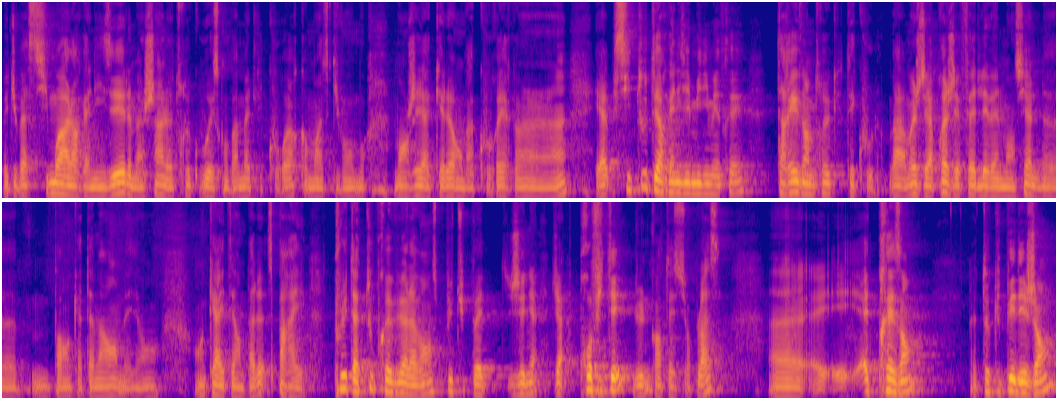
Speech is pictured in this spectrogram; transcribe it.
mais tu passes six mois à l'organiser, le machin, le truc, où est-ce qu'on va mettre les coureurs, comment est-ce qu'ils vont manger, à quelle heure on va courir, et si tout est organisé millimétré, tu arrives dans le truc, t'es cool. Moi, après, j'ai fait de l'événementiel, pas en catamaran, mais en, en kite et en paddle, c'est pareil. Plus tu as tout prévu à l'avance, plus tu peux être génial. Profiter, d'une, quand tu es sur place, euh, être présent, t'occuper des gens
